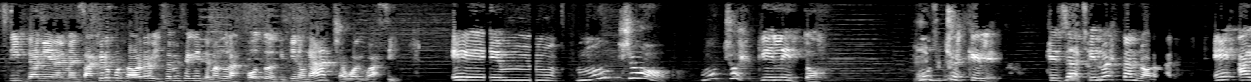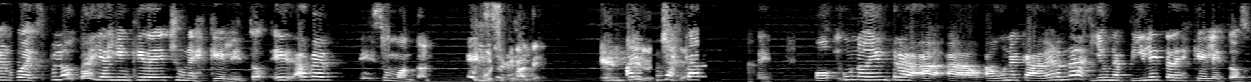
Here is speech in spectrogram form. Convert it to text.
Sí, Dani, en el mensajero, por favor, avísame si alguien te manda una foto de que tiene un hacha o algo así. Eh, mm, mucho, mucho esqueleto. Mucho. Mucho, esqueleto. Que ya, Mucho. que no es tan normal. Eh, algo explota y alguien queda hecho un esqueleto. Eh, a ver, es un montón. Es Mucho un que- montón. Hay Entero, muchas chicos. O uno entra a, a- a una caverna y hay una pileta de esqueletos.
